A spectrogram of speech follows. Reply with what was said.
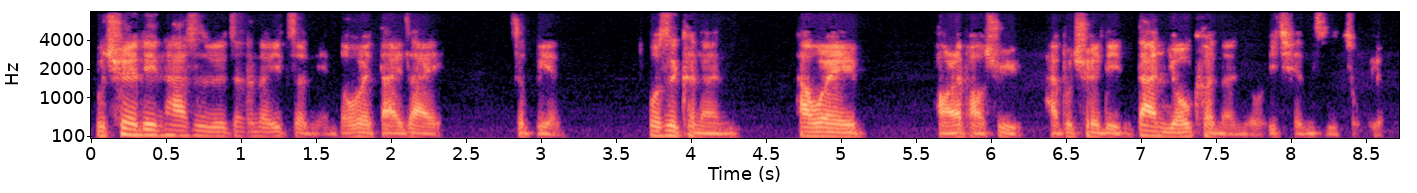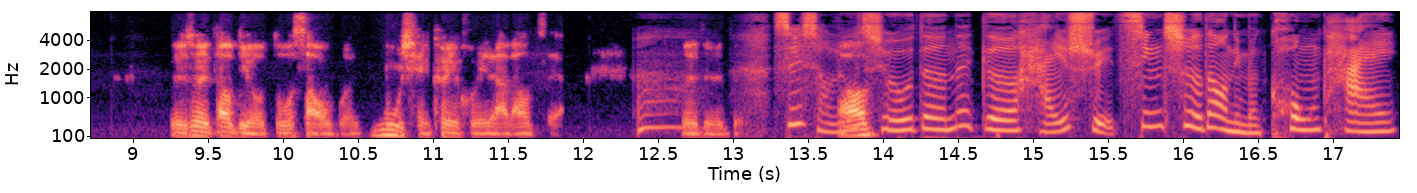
不确定它是不是真的一整年都会待在这边，或是可能它会跑来跑去还不确定，但有可能有一千只左右，对，所以到底有多少，我们目前可以回答到这样。嗯，对对对，所以小琉球的那个海水清澈到你们空拍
